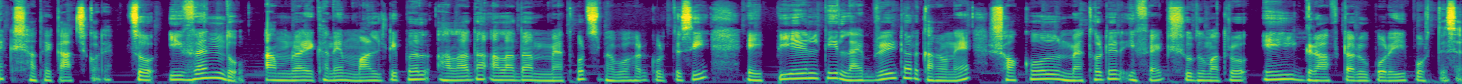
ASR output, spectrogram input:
একসাথে কাজ করে। সো ইভেন দো আমরা এখানে মাল্টিপল আলাদা আলাদা মেথডস ব্যবহার করতেছি। এই পিএলটি লাইব্রেরিটার কারণে সকল মেথডের ইফেক্ট শুধুমাত্র এই গ্রাফটার উপরেই পড়তেছে।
